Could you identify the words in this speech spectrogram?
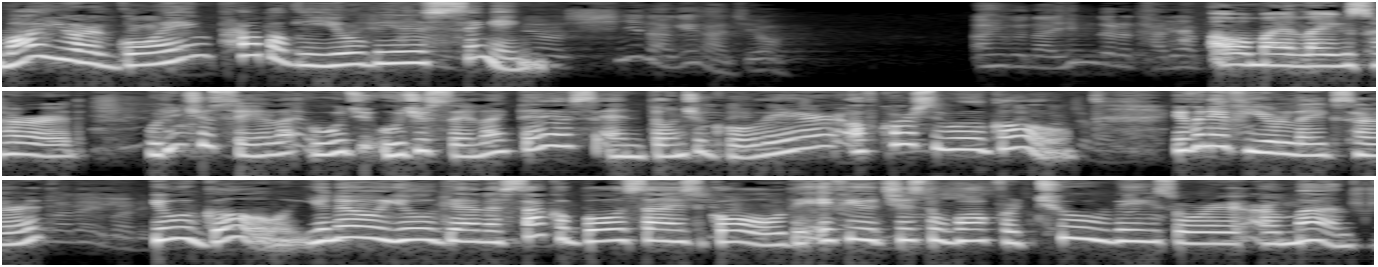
While you are going, probably you'll be singing. Oh, my legs hurt. Wouldn't you say like, would you, would you say like this? And don't you go there? Of course you will go. Even if your legs hurt, you will go. You know, you'll get a soccer ball sized gold if you just walk for two weeks or a month.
